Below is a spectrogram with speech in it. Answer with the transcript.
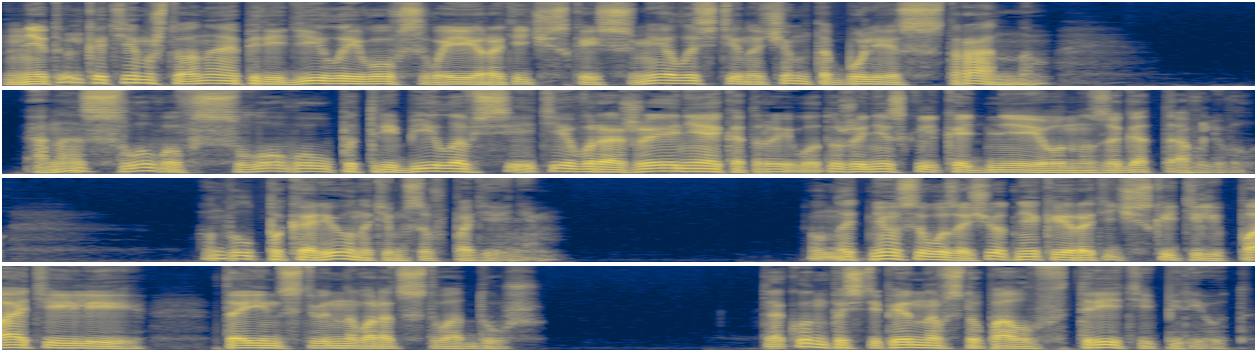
Не только тем, что она опередила его в своей эротической смелости, но чем-то более странным. Она слово в слово употребила все те выражения, которые вот уже несколько дней он заготавливал. Он был покорен этим совпадением. Он отнес его за счет некой эротической телепатии или таинственного родства душ. Так он постепенно вступал в третий период,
